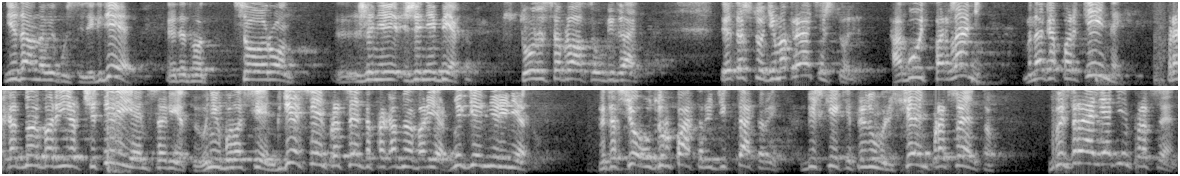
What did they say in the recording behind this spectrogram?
Недавно выпустили. Где этот вот Соорон э, Жене, Женебеков? Тоже собрался убегать. Это что, демократия, что ли? А будет парламент многопартийный, проходной барьер 4 я им советую, у них было 7. Где 7% проходной барьер? Нигде в мире нету. Это все узурпаторы, диктаторы в Бишкеке придумали. 7%. В Израиле 1%.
